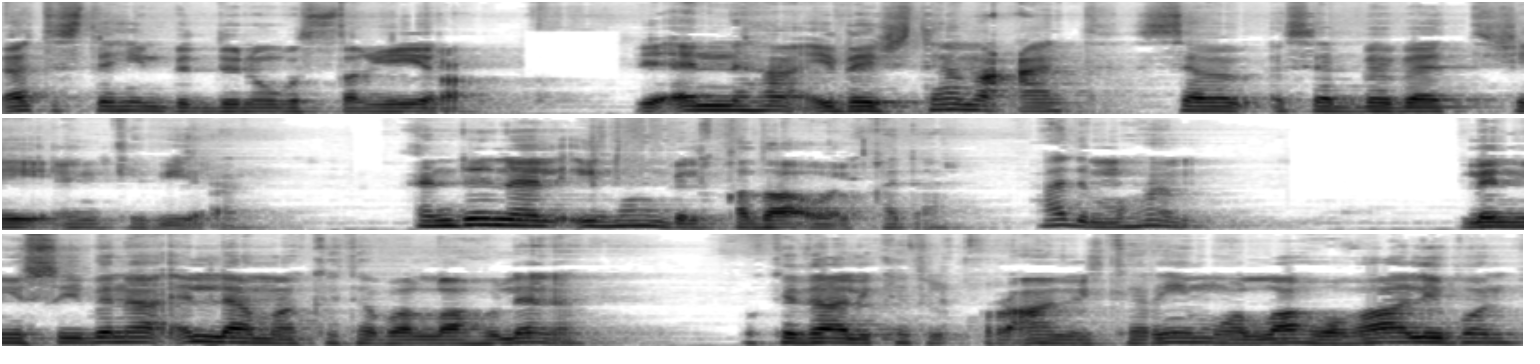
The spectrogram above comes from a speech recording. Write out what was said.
لا تستهين بالذنوب الصغيرة لأنها إذا اجتمعت سببت شيئا كبيرا. عندنا الإيمان بالقضاء والقدر هذا مهم. لن يصيبنا إلا ما كتب الله لنا. وكذلك في القرآن الكريم والله غالب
